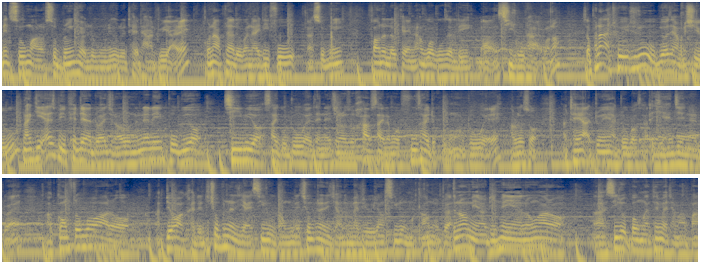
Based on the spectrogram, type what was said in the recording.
mid sole မှာတော့ supreme ဆိုတဲ့ logo လေးကိုထည့်ထားတွေ့ရတယ်ခုနဖက်နက်လိုပဲ94 supreme founder လုပ်ခဲ့တဲ့1994စီထိုးထားရပါတော့ဆိုတော့ဖက်နက်အထွေထူးကိုပြောကြမှာမရှိဘူး Nike SB ဖြစ်တဲ့အတွက်ကျွန်တော်တို့နည်းနည်းလေးပို့ပြီးတော့ကြီးပြီးတော့ site ကိုတိုးဝယ်တဲ့ကျွန်တော်ဆို half site တော့ full site တခုလုံးတိုးဝယ်တယ်ဘာလို့လဲဆိုတော့အထက်ကအတွင်းကတိုးပေါက်ဆိုအရင်ကျင်းတဲ့အတွက် comfortable ကတော့ပြောရခက်တယ်တချို့ဖက်နဲ့ဒီတိုင်းစီးလို့ကောင်းတယ်တချို့ဖက်နဲ့ဒီတိုင်း material ကြောင့်စီးလို့မကောင်းတဲ့အတွက်ကျွန်တော်မြင်တော့ဒီနှစ်ရံလုံးကတော့အာစီးလို့ပုံမှန်ဖြစ်မဲ့ထဲမှာပါ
